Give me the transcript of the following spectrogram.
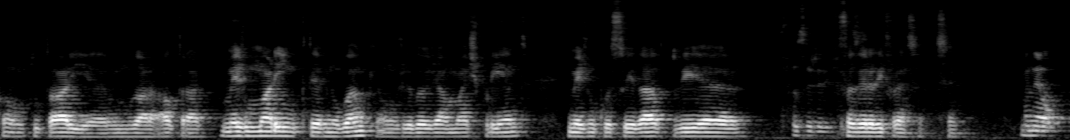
completar e a mudar, a alterar. Mesmo o Marinho, que esteve no banco, é um jogador já mais experiente, mesmo com a sua idade, podia fazer a diferença. Fazer a diferença sim. Manel.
